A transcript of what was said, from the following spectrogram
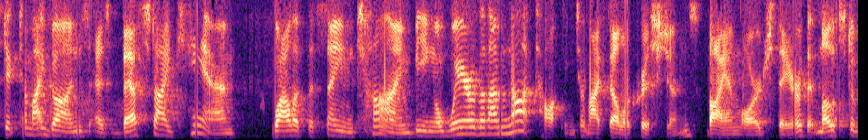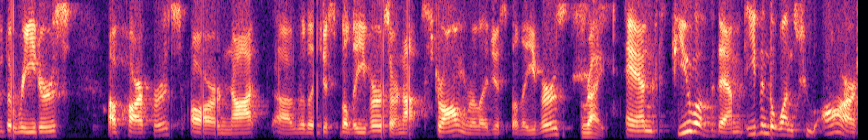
stick to my guns as best I can, while at the same time being aware that I'm not talking to my fellow Christians, by and large, there, that most of the readers of Harper's are not uh, religious believers or not strong religious believers. Right. And few of them, even the ones who are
